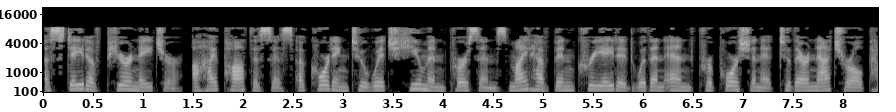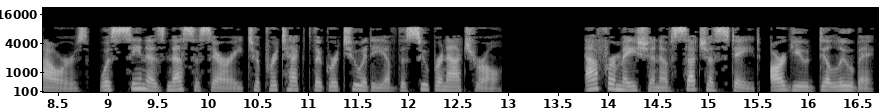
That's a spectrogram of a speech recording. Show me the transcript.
a state of pure nature, a hypothesis according to which human persons might have been created with an end proportionate to their natural powers, was seen as necessary to protect the gratuity of the supernatural. Affirmation of such a state, argued de Lubac,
